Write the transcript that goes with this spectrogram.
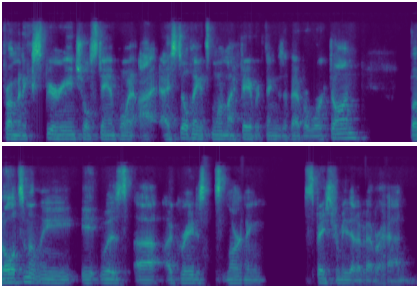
from an experiential standpoint, I, I still think it's one of my favorite things I've ever worked on. But ultimately, it was uh, a greatest learning space for me that I've ever had.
